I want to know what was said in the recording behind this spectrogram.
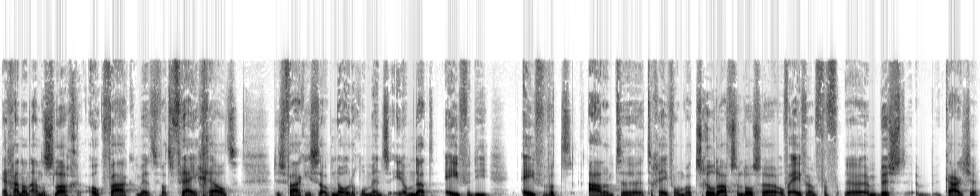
En gaan dan aan de slag, ook vaak met wat vrij geld. Dus vaak is het ook nodig om mensen, om dat even die even wat adem te, te geven om wat schulden af te lossen. Of even een, uh, een buskaartje,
